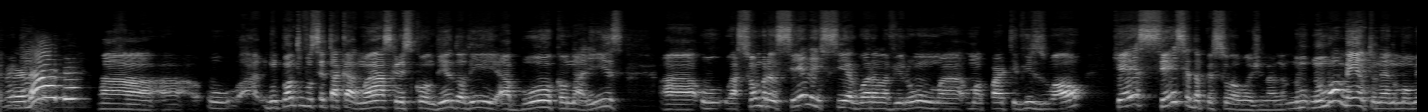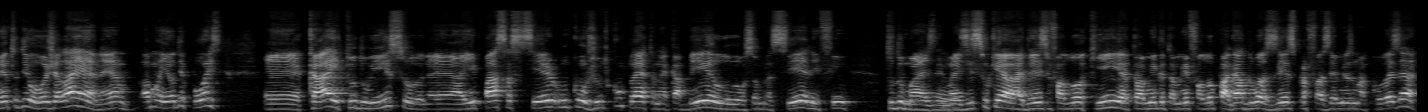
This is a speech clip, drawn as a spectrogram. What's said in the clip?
é verdade. verdade. A, a, o, a, enquanto você está com a máscara escondendo ali a boca, o nariz, a, o, a sobrancelha em si agora ela virou uma, uma parte visual que é a essência da pessoa hoje, né? no, no momento, né? No momento de hoje ela é, né? Amanhã ou depois é, cai tudo isso, né, aí passa a ser um conjunto completo, né? Cabelo, sobrancelha, enfim, tudo mais, né? Mas isso que a Daisy falou aqui, a tua amiga também falou, pagar duas vezes para fazer a mesma coisa,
